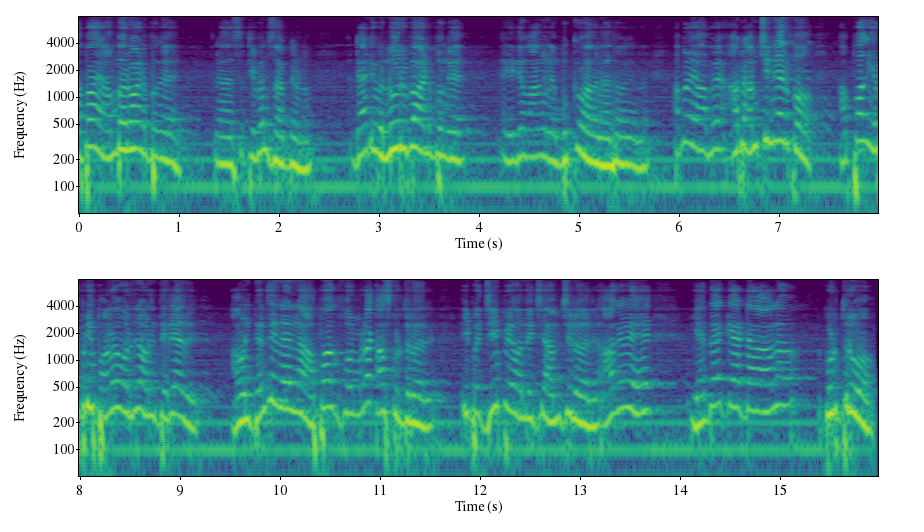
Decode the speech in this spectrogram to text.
அப்பா ஐம்பது ரூபா அனுப்புங்க. நான் டிஃபன் சாப்பிட்டணும் டேடி ஒரு நூறுரூபா அனுப்புங்க. இது வாங்கினேன் புக்கு வாங்கினேன் அது வாங்கினேன். அப்போ அப்ப- அப்படி அனுப்பிச்சுனே இருப்போம். அப்பாவுக்கு எப்படி பணம் வருதுன்னு அவனுக்கு தெரியாது. அவனுக்கு தெரிஞ்சது என்ன அப்பாவுக்கு ஃபோன் பண்ணால் காசு கொடுத்துருவாரு. இப்போ ஜிபே வந்துச்சு அனுப்பிச்சிடுவாரு ஆகவே எதை கேட்டாலும் கொடுத்துருவோம்.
